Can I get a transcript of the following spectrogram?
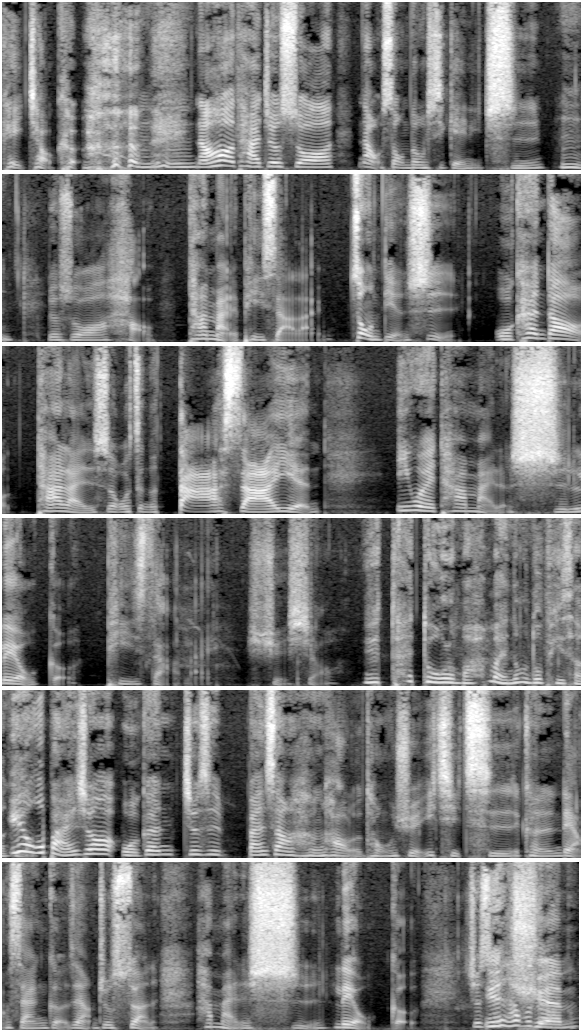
可以翘课，嗯、然后他就说，那我送东西给你吃，嗯，就说好，他买了披萨来，重点是。我看到他来的时候，我整个大傻眼，因为他买了十六个披萨来学校，也太多了吧？他买那么多披萨，因为我本来说我跟就是班上很好的同学一起吃，可能两三个这样就算了。他买了十六个，就是因为他全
